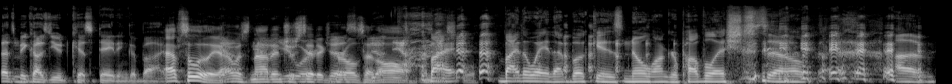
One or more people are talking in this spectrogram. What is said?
That's because you'd kiss dating goodbye. Absolutely, I was not yeah, interested in just- girls at yeah, all yeah. By- By the way, that book is no longer published. So, um,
